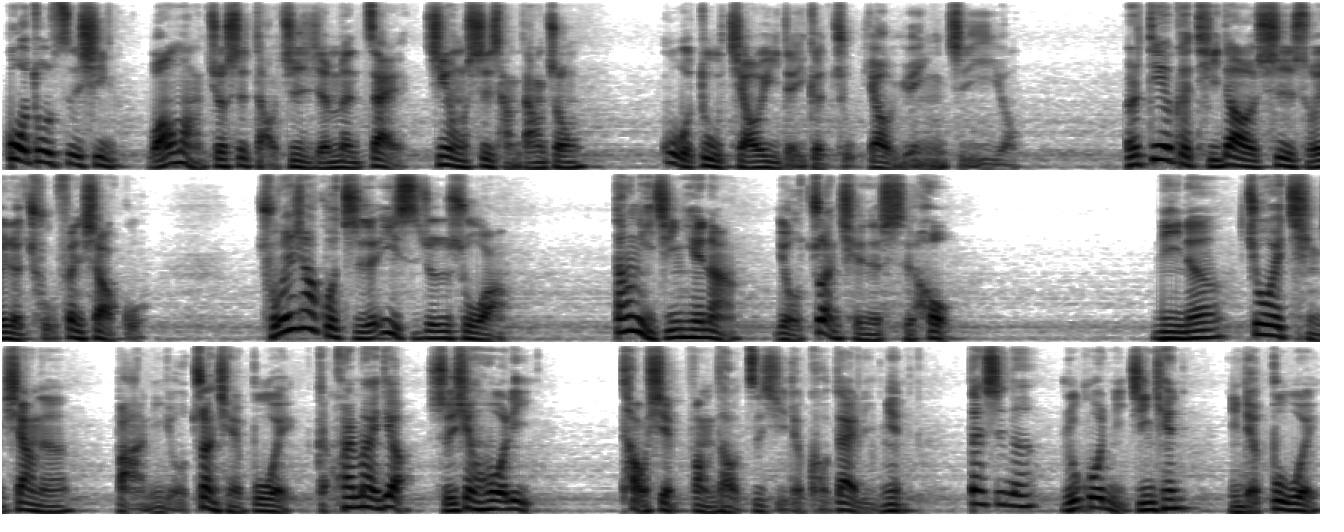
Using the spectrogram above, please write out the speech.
过度自信往往就是导致人们在金融市场当中过度交易的一个主要原因之一哦。而第二个提到的是所谓的处分效果。处分效果指的意思就是说啊，当你今天呢有赚钱的时候，你呢就会倾向呢把你有赚钱的部位赶快卖掉，实现获利，套现放到自己的口袋里面。但是呢，如果你今天你的部位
